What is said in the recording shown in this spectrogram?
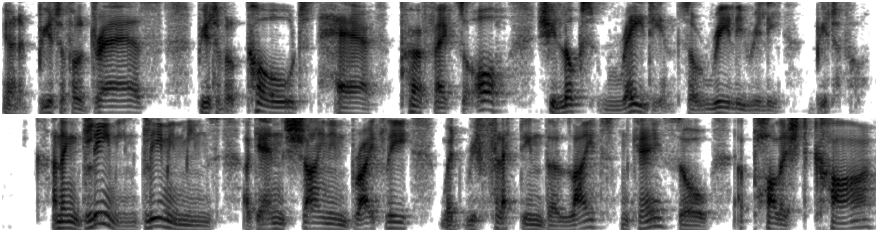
you know, in a beautiful dress, beautiful coat, hair perfect. So, oh, she looks radiant. So really, really beautiful. And then gleaming. Gleaming means, again, shining brightly with reflecting the light. Okay. So a polished car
